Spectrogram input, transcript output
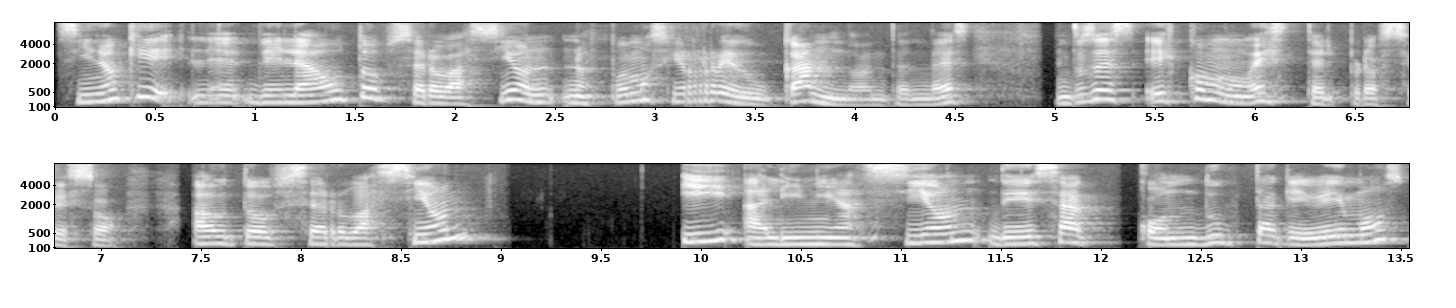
sino que de la autoobservación nos podemos ir reeducando, ¿entendés? Entonces es como este el proceso. Autoobservación y alineación de esa conducta que vemos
